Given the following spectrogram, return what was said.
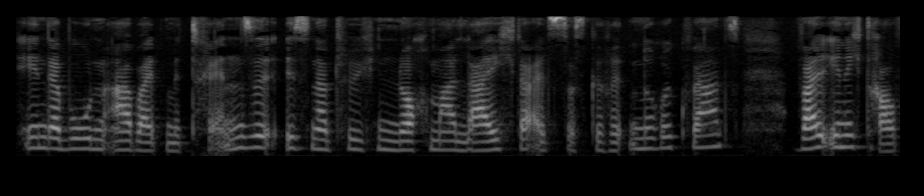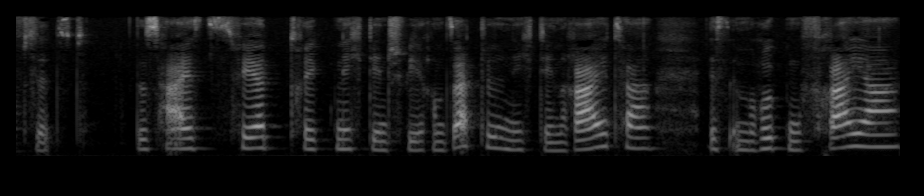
in der Bodenarbeit mit Trense ist natürlich nochmal leichter als das gerittene Rückwärts, weil ihr nicht drauf sitzt. Das heißt, das Pferd trägt nicht den schweren Sattel, nicht den Reiter, ist im Rücken freier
